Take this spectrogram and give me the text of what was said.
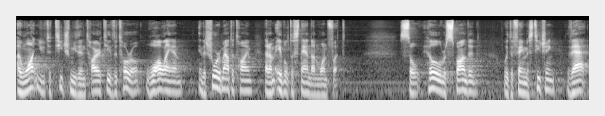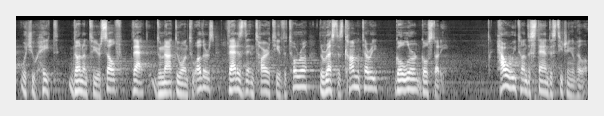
I want you to teach me the entirety of the Torah while I am in the short amount of time that I'm able to stand on one foot. So Hillel responded with the famous teaching that which you hate done unto yourself, that do not do unto others. That is the entirety of the Torah. The rest is commentary. Go learn, go study. How are we to understand this teaching of Hillel?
